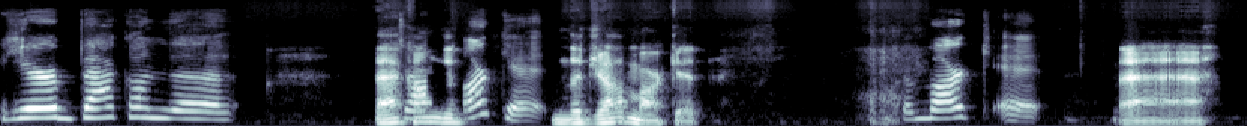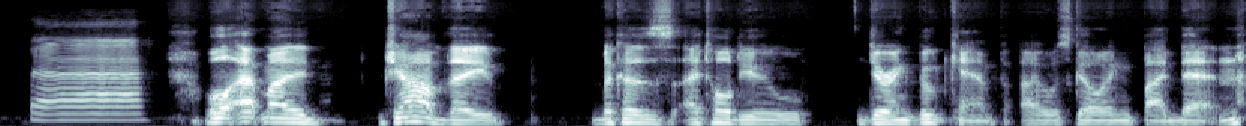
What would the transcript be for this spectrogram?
you're back on the back on the market. the job market The market. ah Ah, well at my job they because i told you during boot camp i was going by ben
